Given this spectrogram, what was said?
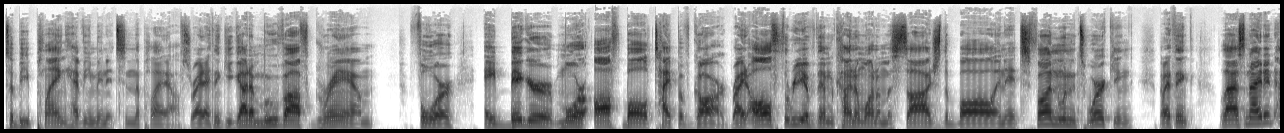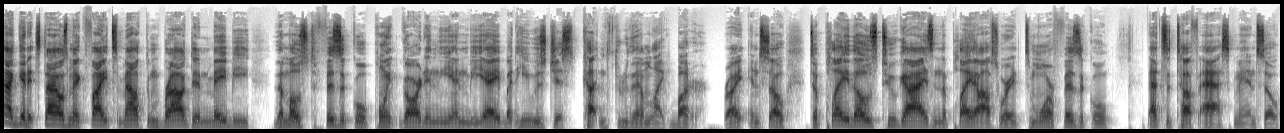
to be playing heavy minutes in the playoffs, right? I think you got to move off Graham for a bigger, more off ball type of guard, right? All three of them kind of want to massage the ball, and it's fun when it's working. But I think last night. And I get it, styles make fights. Malcolm Brogdon may be the most physical point guard in the NBA, but he was just cutting through them like butter, right? And so to play those two guys in the playoffs where it's more physical, that's a tough ask, man. So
